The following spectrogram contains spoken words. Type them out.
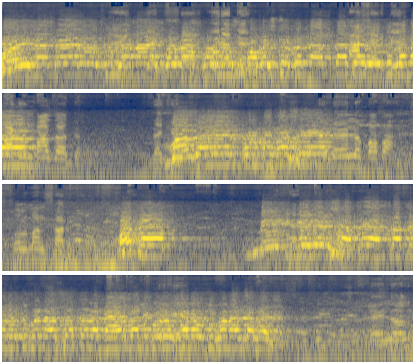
মহিলাদের উঁচুখানায় কোনো পুরুষ প্রবেশ করবেন না আপনাদের পাশের বেল উঁচুখানা বাটন বাজা দেন। মাজারের পূর্ব পাশে এটা হলো বাবা সলমান স্যার। অর্থাৎ মেন সাথে আপনাদের আছে আপনারা মেহরবানি করে এখানে উঁচুখানা যাবেন। এটা হলো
